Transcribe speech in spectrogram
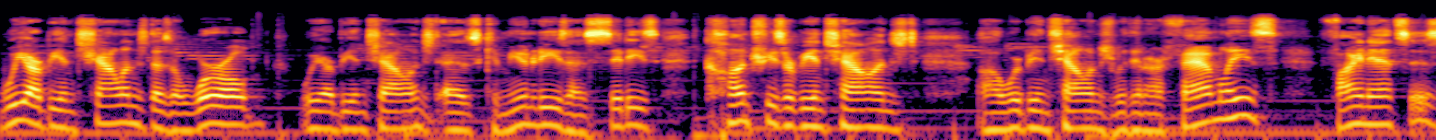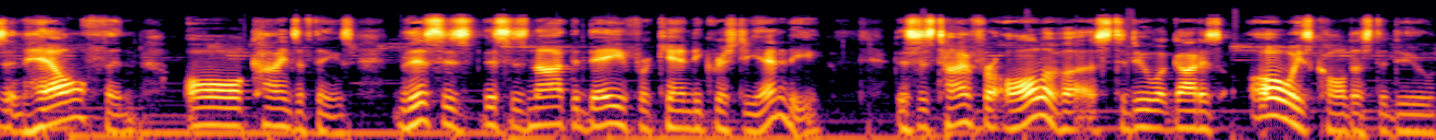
We are being challenged as a world we are being challenged as communities, as cities. Countries are being challenged. Uh, we're being challenged within our families, finances, and health, and all kinds of things. This is this is not the day for candy Christianity. This is time for all of us to do what God has always called us to do,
